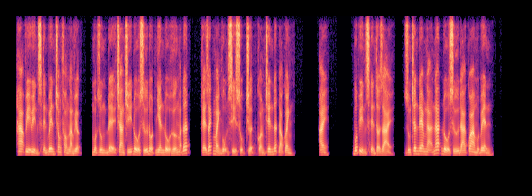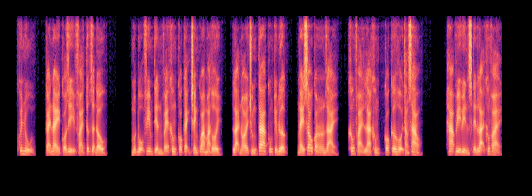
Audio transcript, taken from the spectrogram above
hạ vị bỉn xen bên trong phòng làm việc một dùng để trang trí đồ sứ đột nhiên đổ hướng mặt đất cái rách mảnh vụn xì sụp trượt còn trên đất đảo quanh ai bốp bỉn xen thở dài dùng chân đem ngã nát đồ sứ đá qua một bên, khuyên nhủ, cái này có gì phải tức giận đâu? Một bộ phim tiền vẽ không có cạnh tranh qua mà thôi, lại nói chúng ta cũng kiếm được, ngày sau còn giải, không phải là không có cơ hội thắng sao? Hạ vị bỉn đến lại không phải,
